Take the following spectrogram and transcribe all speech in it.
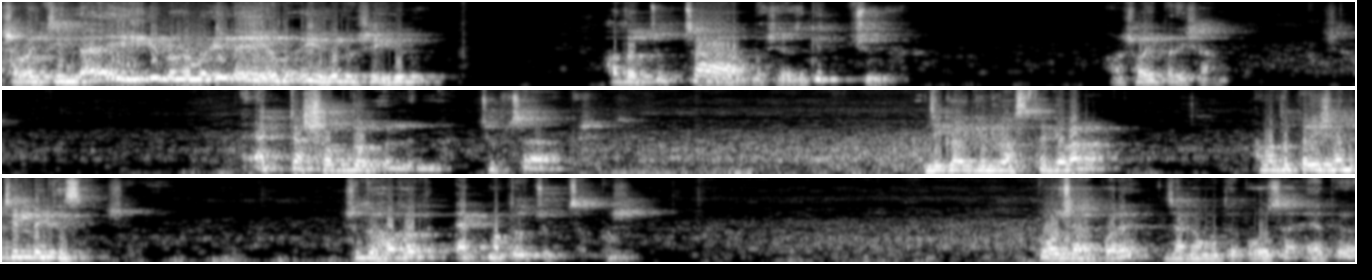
সবাই চিল্লা এই হলো, সেই হলো। হয়তো চুপচাপ বসে আছে, কিচ্ছু। সবাই পরিশান। একটা শব্দ করলেন না, চুপচাপ। যে কয়েকজন রাস্তা গেলাম, আমার তো পরিশান চিল্লাইতেছি। শুধু হঠাৎ একমাত্র চুপচাপ বসে। পৌঁছার পরে জায়গা মতো পৌঁছা এরপরে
